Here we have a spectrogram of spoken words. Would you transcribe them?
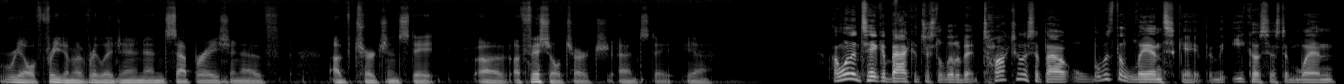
real freedom of religion and separation of of church and state, uh, official church and state. Yeah. I want to take it back just a little bit. Talk to us about what was the landscape and the ecosystem when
